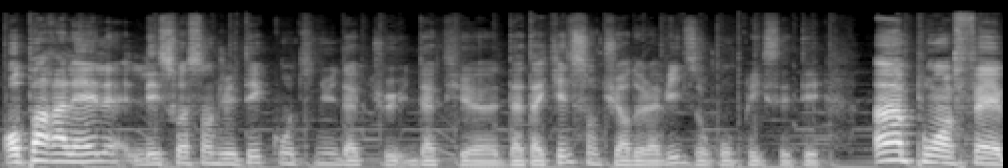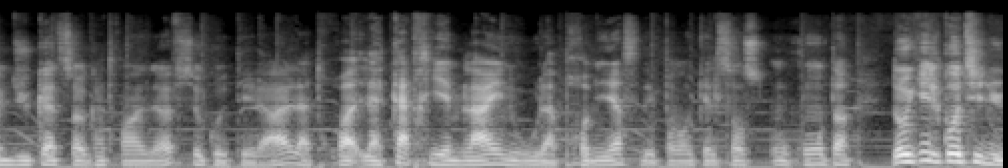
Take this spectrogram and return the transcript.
En parallèle, les 60 GT continuent d'attaquer le sanctuaire de la ville. Ils ont compris que c'était un point faible du 489, ce côté-là. La, la quatrième line ou la première, ça dépend dans quel sens on compte. Donc ils continuent.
